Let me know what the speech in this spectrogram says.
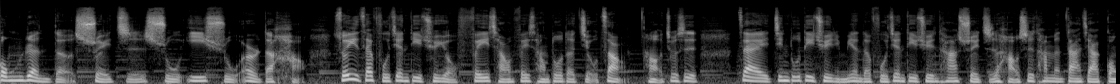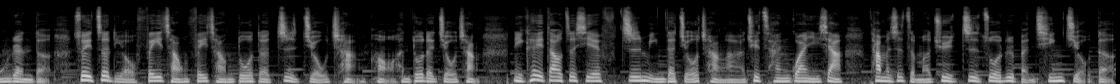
公认的水质数一数二的好，所以在福建地区有非常非常多的酒造。好，就是在京都地区里面的福建地区，它水质好是他们大家公认的，所以这里有非常非常多的制酒厂。好，很多的酒厂，你可以到这些知名的酒厂啊去参观一下，他们是怎么去制作日本清酒的。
